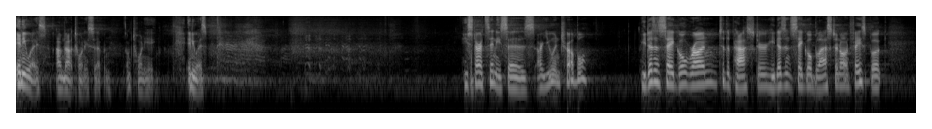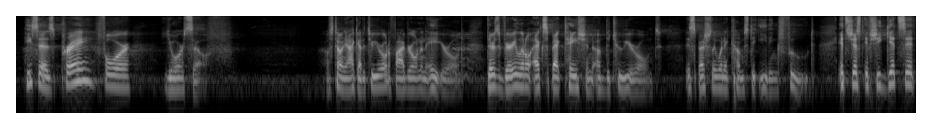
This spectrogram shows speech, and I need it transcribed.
Anyways, I'm not 27, I'm 28. Anyways, he starts in, he says, Are you in trouble? He doesn't say go run to the pastor. He doesn't say go blast it on Facebook. He says pray for yourself. I was telling you, I got a two year old, a five year old, and an eight year old. There's very little expectation of the two year old, especially when it comes to eating food. It's just if she gets it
